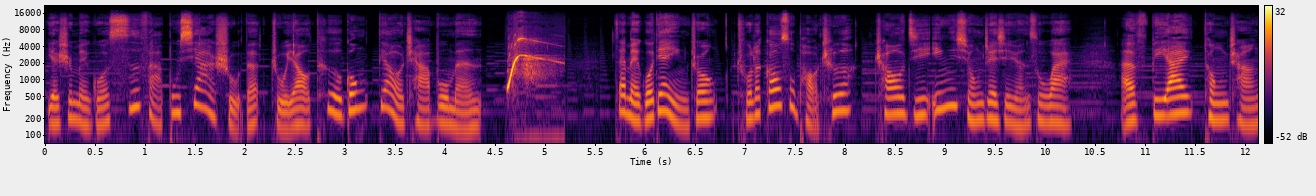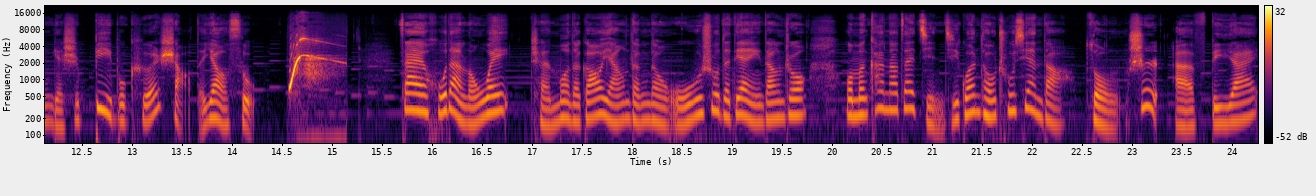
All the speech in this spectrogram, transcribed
也是美国司法部下属的主要特工调查部门。在美国电影中，除了高速跑车、超级英雄这些元素外，FBI 通常也是必不可少的要素。在《虎胆龙威》《沉默的羔羊》等等无数的电影当中，我们看到在紧急关头出现的总是 FBI。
